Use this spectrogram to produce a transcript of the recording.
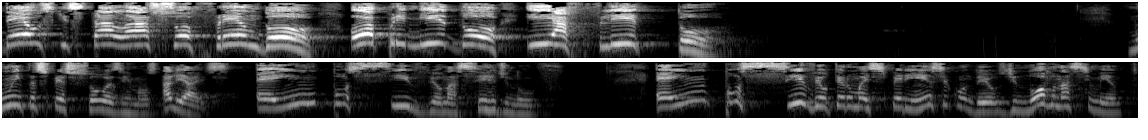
Deus que está lá sofrendo, oprimido e aflito. Muitas pessoas, irmãos, aliás, é impossível nascer de novo. É impossível ter uma experiência com Deus de novo nascimento,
